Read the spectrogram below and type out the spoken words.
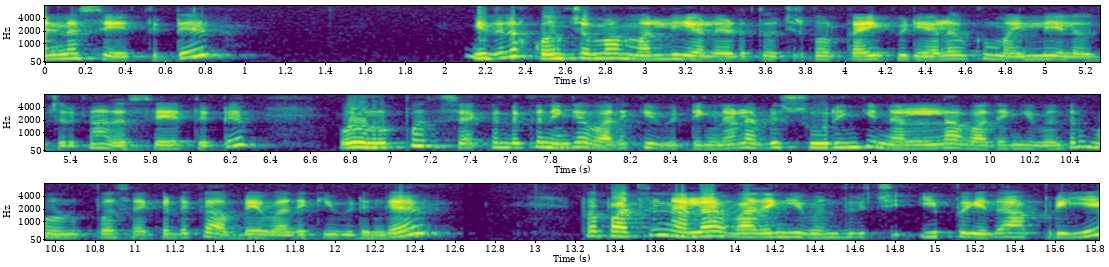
எண்ணெய் சேர்த்துட்டு இதில் கொஞ்சமாக மல்லி இலை எடுத்து வச்சுருக்கேன். ஒரு கைப்பிடி அளவுக்கு மல்லி இலை வச்சுருக்கேன். அதை சேர்த்துட்டு ஒரு முப்பது செகண்டுக்கு நீங்கள் வதக்கி விட்டிங்கனால அப்படியே சுருங்கி நல்லா வதங்கி வந்துடும் ஒரு முப்பது செகண்டுக்கு அப்படியே வதக்கி விடுங்க. இப்போ பார்த்தீங்கன்னா நல்லா வதங்கி வந்துருச்சு. இப்போ இதை அப்படியே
